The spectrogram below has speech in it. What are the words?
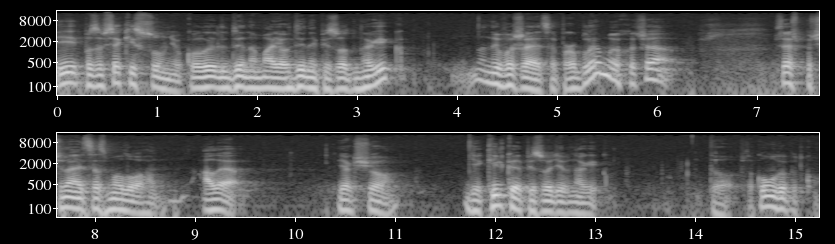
І поза всякий сумнів, коли людина має один епізод на рік, ну, не вважається проблемою, хоча все ж починається з малого. Але якщо є кілька епізодів на рік, то в такому випадку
